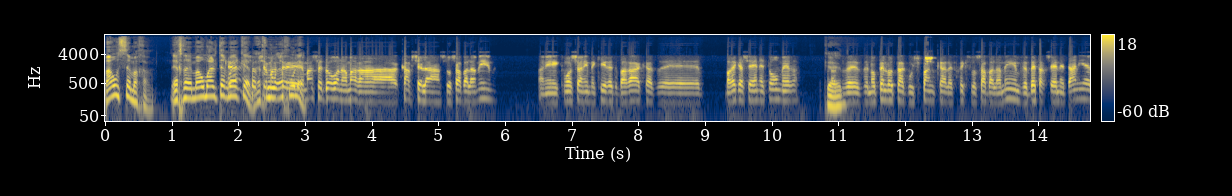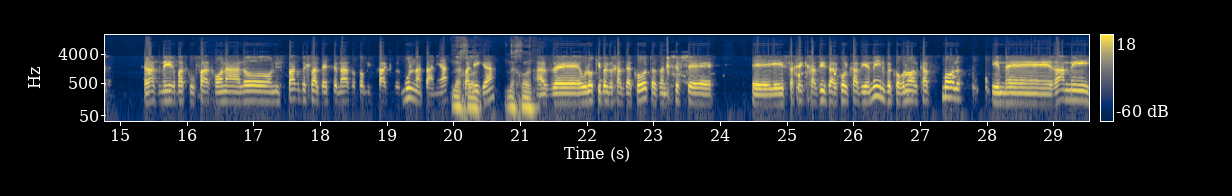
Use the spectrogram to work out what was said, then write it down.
מה הוא עושה מחר? איך, מה הוא מאלתר כן, בהרכב? אני איך הוא איך הוא עולה? מה שדורון אמר, הקו של השלושה בלמים, אני, כמו שאני מכיר את ברק, אז אה, ברגע שאין את עומר, כן, אז זה, זה נותן לו את הגושפנקה לשחק שלושה בלמים, ובטח שאין את דניאל. רז מאיר בתקופה האחרונה לא נספר בכלל בעצם מאז אותו משחק מול נתניה, נכון. בליגה, נכון. אז uh, הוא לא קיבל בכלל דקות, אז אני חושב שישחק uh, חזיזה על כל קו ימין וקורנו על קו שמאל, עם uh, רמי,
